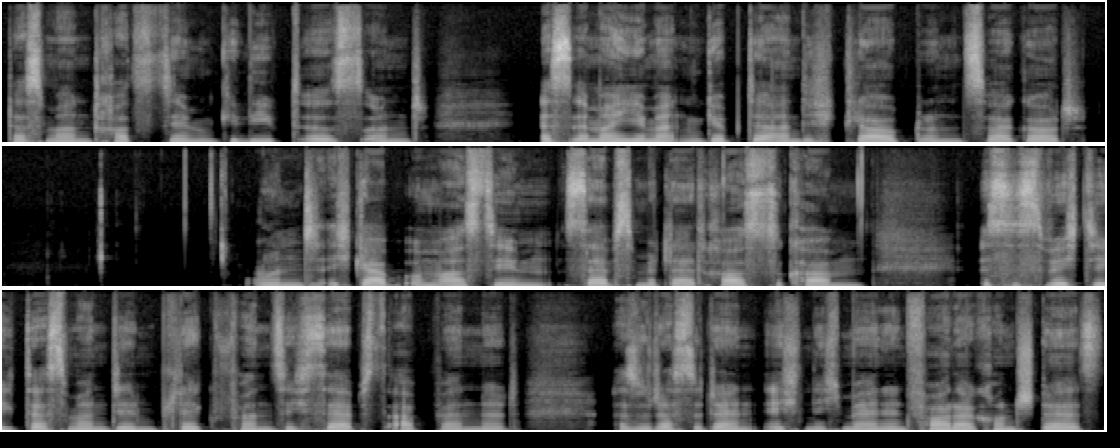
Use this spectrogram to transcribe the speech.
dass man trotzdem geliebt ist und es immer jemanden gibt, der an dich glaubt, und zwar Gott. Und ich glaube, um aus dem Selbstmitleid rauszukommen, ist es wichtig, dass man den Blick von sich selbst abwendet. Also, dass du dein Ich nicht mehr in den Vordergrund stellst,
